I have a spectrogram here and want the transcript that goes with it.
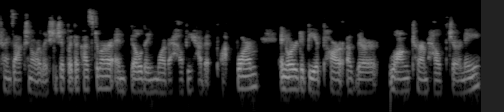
transactional relationship with the customer and building more of a healthy habit platform in order to be a part of their long-term health journey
